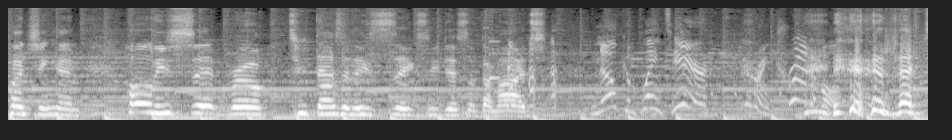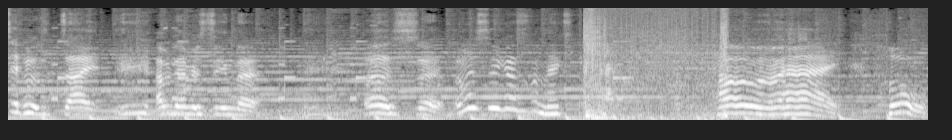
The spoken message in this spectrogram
punching him. Holy shit, bro. 2006, we did some damage. no complaints here. You're incredible. that shit was tight. I've never seen that. Oh shit. Let me see you guys the next. Alright. Cool.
